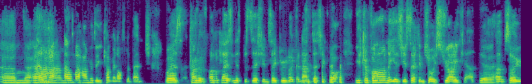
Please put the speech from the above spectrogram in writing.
um, no, El, El Ma- Elmohamady coming off the bench, whereas kind of other players in his position, say Bruno Fernandes, you've got your Cavani as your second choice striker. yeah. Um, so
